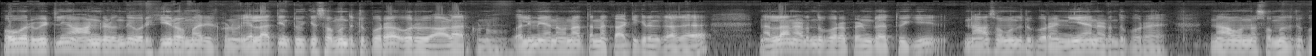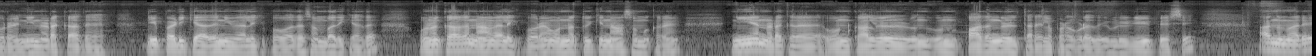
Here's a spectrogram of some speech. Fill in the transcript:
ஒவ்வொரு வீட்லேயும் ஆண்கள் வந்து ஒரு ஹீரோ மாதிரி இருக்கணும். எல்லாத்தையும் தூக்கி சுமந்துட்டு போகிற ஒரு ஆளாக இருக்கணும். வலிமையானவனாக தன்னை காட்டிக்கிறதுக்காக நல்லா நடந்து போகிற பெண்களை தூக்கி நான் சுமந்துட்டு போகிறேன் நீ ஏன் நடந்து போகிற நான் உன்னை சுமந்துட்டு போகிறேன் நீ நடக்காத. நீ படிக்காத. நீ வேலைக்கு போகாத. சம்பாதிக்காத. உனக்காக நான் வேலைக்கு போகிறேன் உன்னை தூக்கி நான் சுமக்கிறேன். நீ ஏன் நடக்கிற உன் கால்கள் வந்து உன் பாதங்கள் தரையில் படக்கூடாது இப்படி இப்படி பேசி அந்த மாதிரி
